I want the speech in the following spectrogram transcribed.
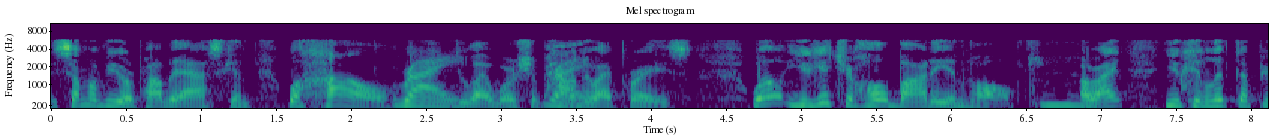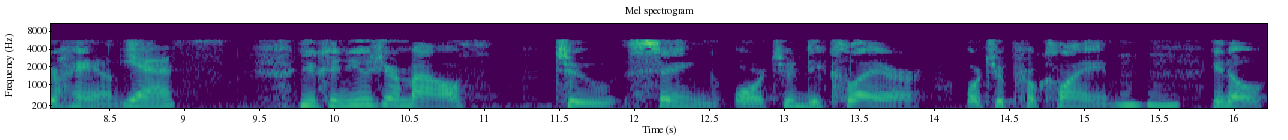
Some of you are probably asking, well, how Right. do I worship? How Right. do I praise? Well, you get your whole body involved. all right? You can lift up your hands. Yes. You can use your mouth to sing or to declare or to proclaim. Mm-hmm. You know,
